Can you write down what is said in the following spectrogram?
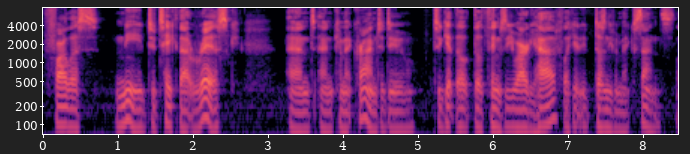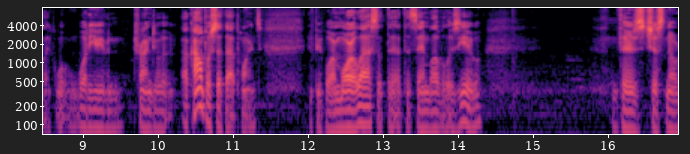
far less need to take that risk and and commit crime to do to get the, the things that you already have. Like it, it doesn't even make sense. Like wh- what are you even trying to accomplish at that point? If people are more or less at the, at the same level as you there's just no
